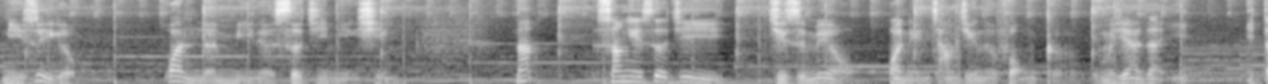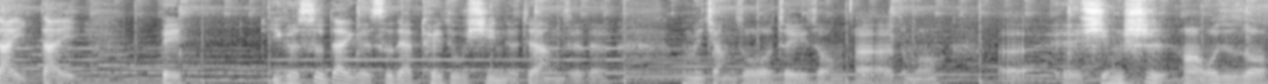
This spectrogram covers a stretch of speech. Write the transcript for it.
你是一个万人迷的设计明星，那商业设计其实没有万年长青的风格，我们现在在一一代一代被一个世代一个世代推出新的这样子的，我们讲说这一种呃什么呃呃形式啊，或者是说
